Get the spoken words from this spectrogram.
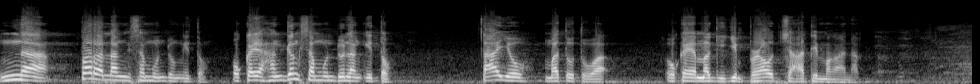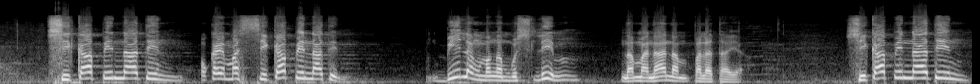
na para lang sa mundong ito. O kaya hanggang sa mundo lang ito. Tayo matutuwa. O kaya magiging proud sa ating mga anak. Sikapin natin, o kaya mas sikapin natin bilang mga Muslim na mananampalataya. Sikapin natin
